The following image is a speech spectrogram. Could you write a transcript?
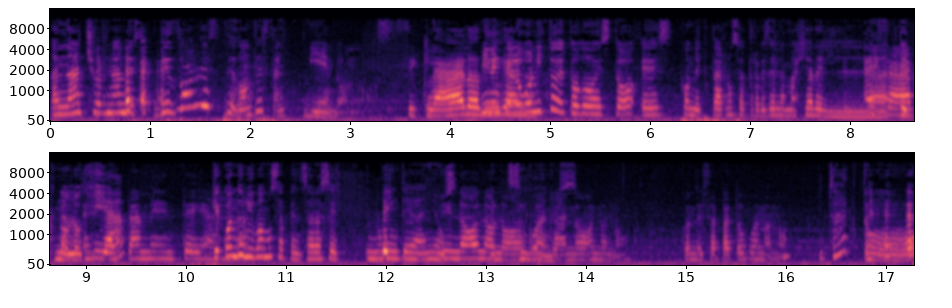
a Nacho Hernández. ¿De dónde, ¿De dónde están viéndonos? Sí, claro. Miren que lo bonito de todo esto es conectarnos a través de la magia de la Exacto, tecnología. Exactamente. Que cuando lo íbamos a pensar hace No, 20 años. sí, no, no, no, 25 nunca, años. no, no, no. Con el zapato bueno, ¿no? Exacto.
